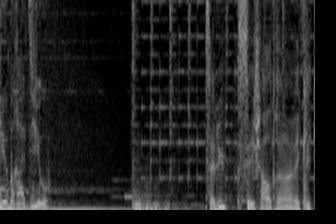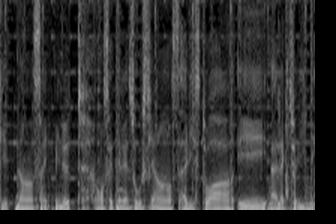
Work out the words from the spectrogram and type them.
Cube Radio. Salut, c'est Charles Tran avec l'équipe dans 5 minutes. On s'intéresse aux sciences, à l'histoire et à l'actualité.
